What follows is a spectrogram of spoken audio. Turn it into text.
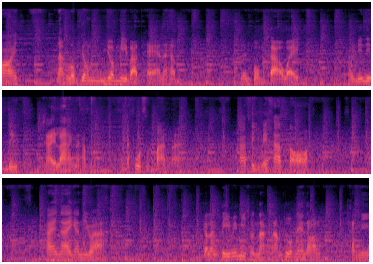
รอยนักรบย่อมย่อมมีบาดแผลนะครับ เพื่อนผมกล่าวไว้ตรงนี้นิดนึงชายล่างนะครับมันจะคูดฟุตบาทมาภาษีไม่ขาดต่อ ภายในกันดีกว่า การันตีไม่มีชนหนักน้ำท่วมแน่นอน คันนี้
